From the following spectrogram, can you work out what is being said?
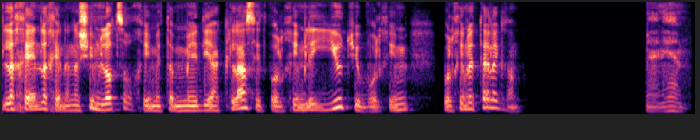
לכן, לכן, אנשים לא צורכים את המדיה הקלאסית והולכים ליוטיוב והולכים, והולכים לטלגרם. מעניין.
